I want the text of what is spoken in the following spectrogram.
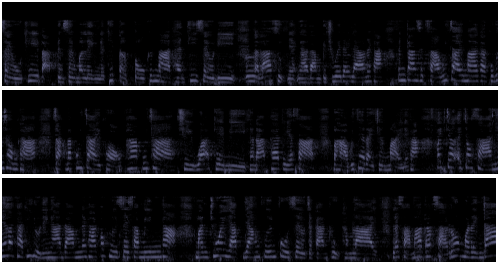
เซลล์ที่แบบเป็นเซลล์มะเร็งเนี่ยที่เติบโตขึ้นมาแทนที่เซลล์ดี แต่ล่าสุดเนี่ยงาดำไปช่วยได้แล้วนะคะ เป็นการศึกษาวิจัยมาค่ะคุณผู้ชมคะจากนักวิจัยของภาควิชาชีวเคมี คณะแพทยศาสตร์ มหาวิทยาลัยเชียงใหม่นะคะไปเจอไอ้เจ้าสารเนี่ยแหละค่ะที่อยู่ในงาดำนะคะก็คือเซซามินค่ะ มันช่วยยับยั้งฟื้นฟูเซลล์จากการถูกทำลาย และสามารถรักษาโรคมะเร็งได้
